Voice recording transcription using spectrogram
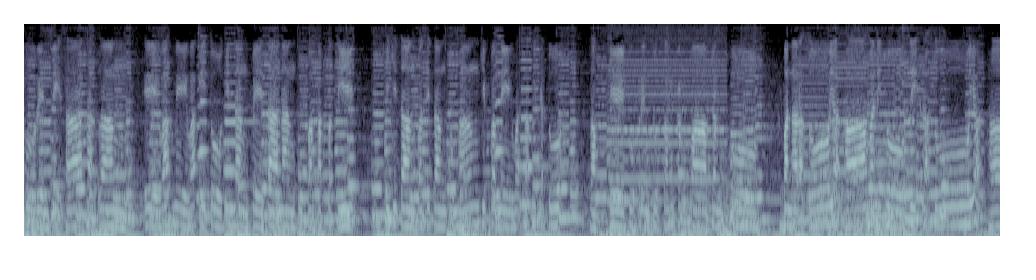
ปุเรนติสาขะลัง เอวะเมวะอิโตตินังเปตานังอุปกัปปติอิจิตังปฏิตังตุมหังคิปะเมวะสะมิจตุสัพเพปุเรนตุสังกัปปาจันโทปนารโสยะธามณิโชติระโสยะธา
